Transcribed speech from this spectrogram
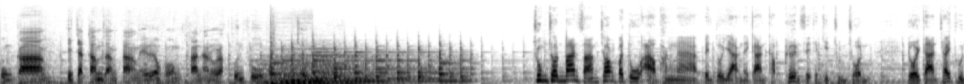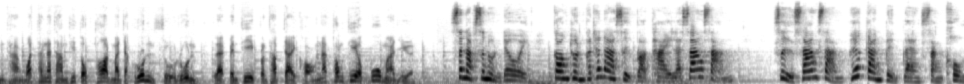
กงกลาง กิจกรรมต่างๆ ในเรื่องของการอนุรักษ์ฟื้นฟูของชุมชน ชุมชนบ้านสามช่องประตูอ่าวพังงา เป็นตัวอย่างในการขับเคลื่อนเศรษฐกิจชุมชน โดยการใช้ทุนทางวัฒนธรรมที่ตกทอดมาจากรุ่นสู่รุ่น และเป็นที่ประทับใจของนักท่องเที่ยวผู้มาเยือน สนับสนุนโดย กองทุนพัฒนาสื่อปลอดภัยและสร้างสรรค์ สื่อสร้างสรรค์เพื่อการเปลี่ยนแปลงสังคม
